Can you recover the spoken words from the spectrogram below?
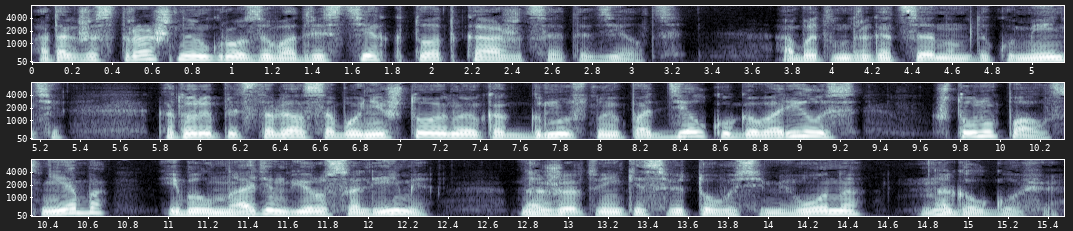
а также страшные угрозы в адрес тех, кто откажется это делать. Об этом драгоценном документе, который представлял собой не что иное, как гнусную подделку, говорилось, что он упал с неба и был найден в Иерусалиме на жертвеннике святого Симеона на Голгофе.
